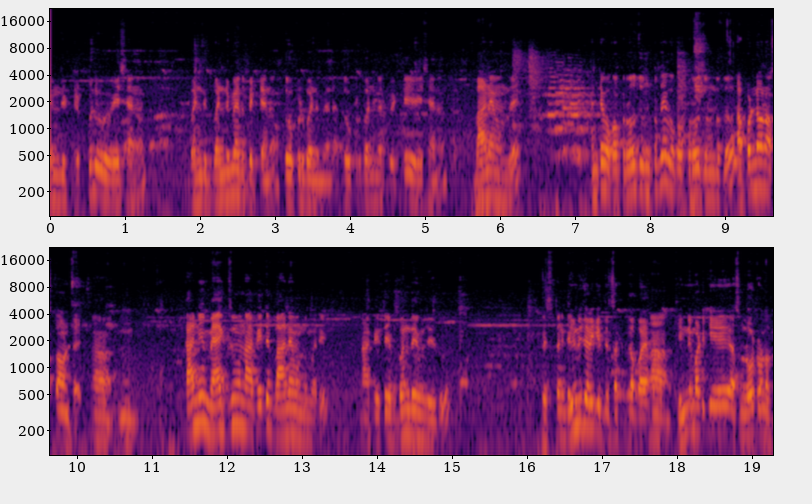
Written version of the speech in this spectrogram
ఎనిమిది ట్రిప్పులు వేశాను. బండి బండి మీద పెట్టాను. తోపుడు బండి మీద తోపుడు బండి మీద పెట్టి వేశాను. బాగానే ఉంది. అంటే ఒక్కొక్క రోజు ఉంటుంది ఒక్కొక్క రోజు ఉండదు. అప్ అండ్ డౌన్ వస్తూ ఉంటాయి. కానీ మ్యాక్సిమం నాకైతే బాగానే ఉంది మరి. నాకైతే ఇబ్బంది ఏం లేదు. ప్రస్తుతానికి తిండి జరిగిద్ది చక్కగా భయ తిండి మటుకి అసలు లోటు ఉండదు.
